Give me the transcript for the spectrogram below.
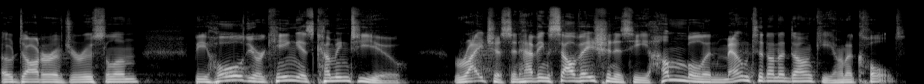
O daughter of Jerusalem. Behold, your king is coming to you. Righteous and having salvation is he, humble and mounted on a donkey, on a colt,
